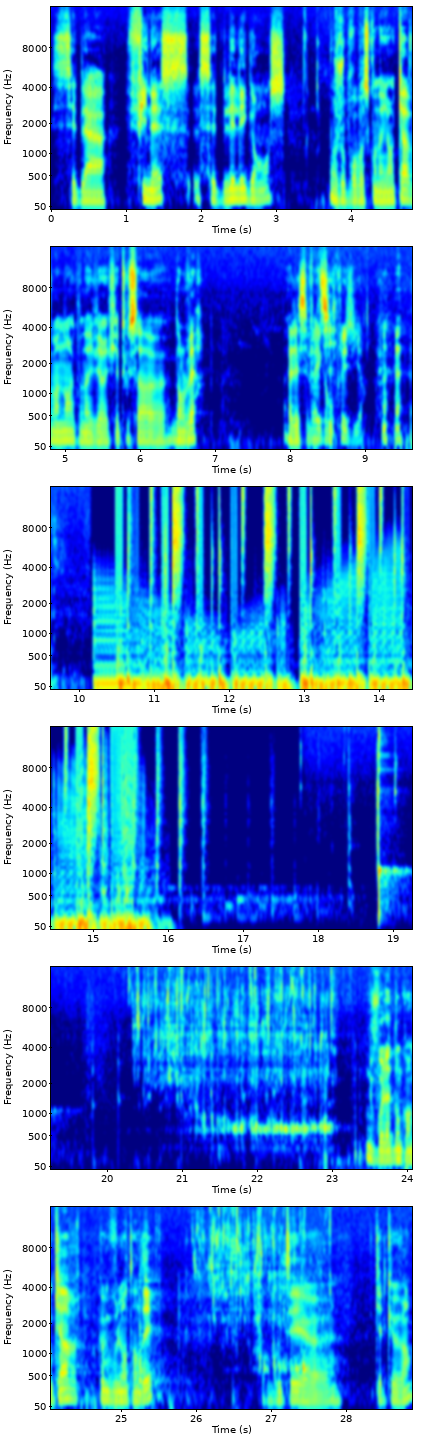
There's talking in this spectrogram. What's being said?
C'est de la finesse, c'est de l'élégance. Bon, je vous propose qu'on aille en cave maintenant et qu'on aille vérifier tout ça euh, dans le verre. Allez, c'est parti. Avec grand plaisir. Nous voilà donc en cave, comme vous l'entendez, pour goûter euh, quelques vins.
